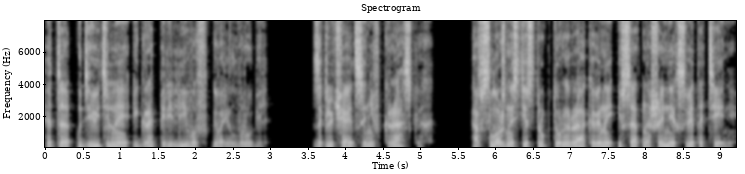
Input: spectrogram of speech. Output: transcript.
«Это удивительная игра переливов», — говорил Врубель, заключается не в красках, а в сложности структуры раковины и в соотношениях света-тени.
